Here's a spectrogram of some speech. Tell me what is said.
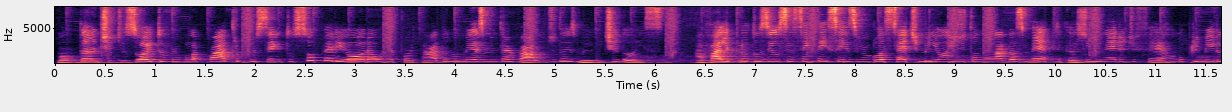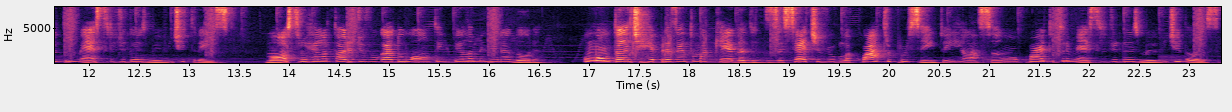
montante 18,4% superior ao reportado no mesmo intervalo de 2022. A Vale produziu 66,7 milhões de toneladas métricas de minério de ferro no primeiro trimestre de 2023, mostra o relatório divulgado ontem pela mineradora o montante representa uma queda de 17,4% em relação ao quarto trimestre de 2022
